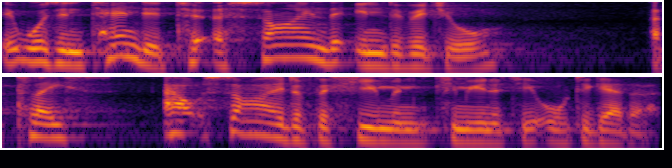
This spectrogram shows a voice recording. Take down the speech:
It was intended to assign the individual a place outside of the human community altogether.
